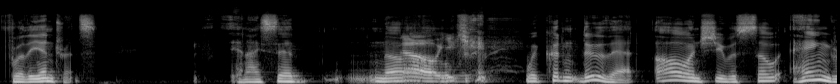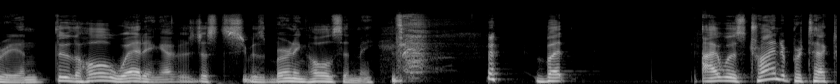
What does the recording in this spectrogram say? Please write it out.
for the entrance?" And I said, "No, no, you can't." We couldn't do that. Oh, and she was so angry, and through the whole wedding, it was just she was burning holes in me. but I was trying to protect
